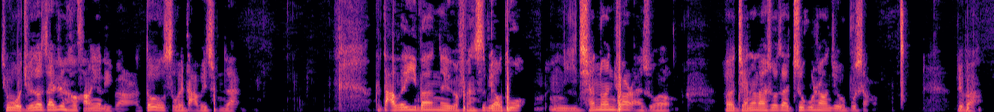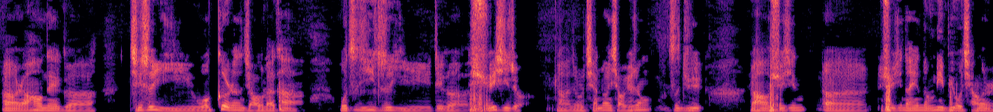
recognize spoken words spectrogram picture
其实我觉得在任何行业里边都有所谓大 V 存在。这大 V 一般那个粉丝比较多，以前端圈来说，呃，简单来说，在知乎上就有不少，对吧？啊，然后那个，其实以我个人的角度来看，我自己一直以这个学习者啊，就是前端小学生自居，然后学习呃学习那些能力比我强的人，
